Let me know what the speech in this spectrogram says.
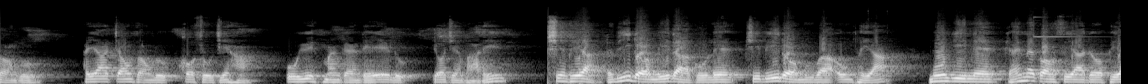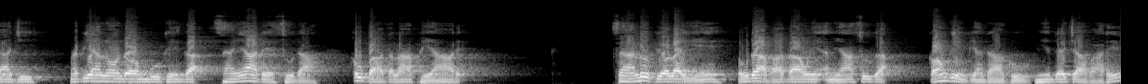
ဆောင်ကိုဖះเจ้าဆောင်လို့ခေါ်ဆိုခြင်းဟာပို၍မှန်ကန်တယ်လို့ပြောကြင်ပါတယ်အရှင်ဖះတပည့်တော်မေးတာကိုလည်းဖြေပေးတော်မူပါအောင်ဖះမွန်ပြည်နယ်ဂိုင်းနှကောင်ဆရာတော်ဖះကြီးမပြန်လွန်တော်မူခင်ကဇံရတယ်ဆိုတာဟုတ်ပါသလားဖះတဲ့ဇံလို့ပြောလိုက်ရင်ဗုဒ္ဓဘာသာဝင်အများစုကကောင်းကင်ပြန်တာကိုမြင်တတ်ကြပါတယ်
